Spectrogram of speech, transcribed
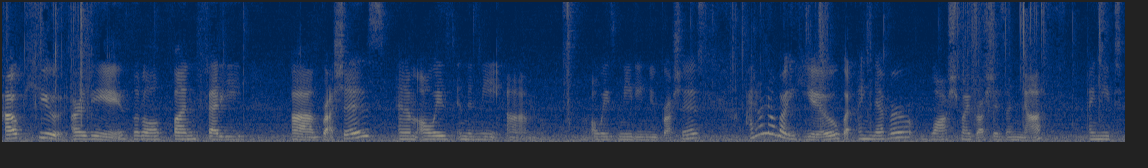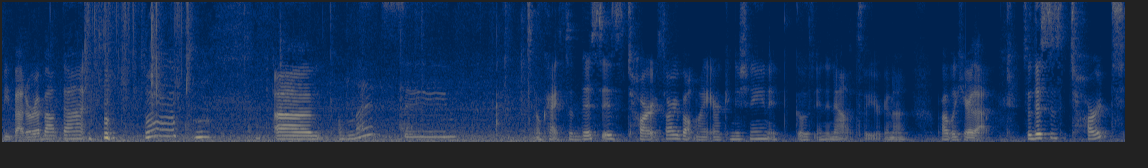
How cute are these little funfetti um, brushes? And I'm always in the need, um, always needing new brushes. I don't know about you, but I never wash my brushes enough. I need to be better about that. um, let's see. Okay, so this is Tarte. Sorry about my air conditioning. It goes in and out, so you're gonna probably hear that. So this is Tarte,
